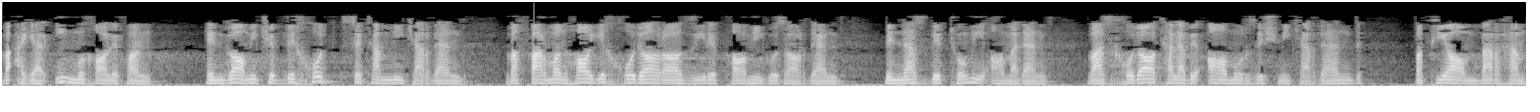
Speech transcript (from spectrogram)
و اگر این مخالفان هنگامی که به خود ستم می کردند و فرمانهای خدا را زیر پا میگذاردند به نزد تو می آمدند و از خدا طلب آمرزش می کردند و پیامبر هم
